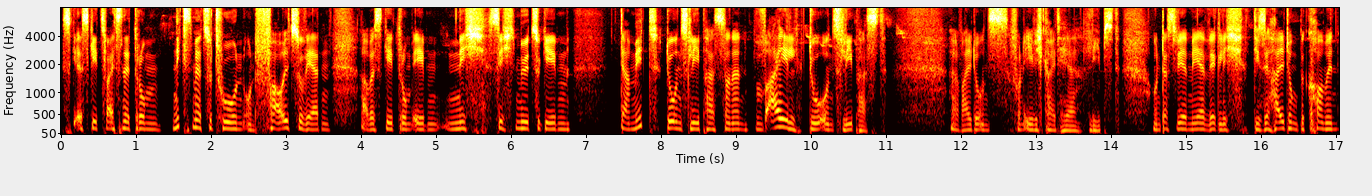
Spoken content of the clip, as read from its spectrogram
es, es geht zwar jetzt nicht darum, nichts mehr zu tun und faul zu werden, aber es geht darum, eben nicht sich Mühe zu geben, damit du uns lieb hast, sondern weil du uns lieb hast äh, weil du uns von Ewigkeit her liebst. Und dass wir mehr wirklich diese Haltung bekommen,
